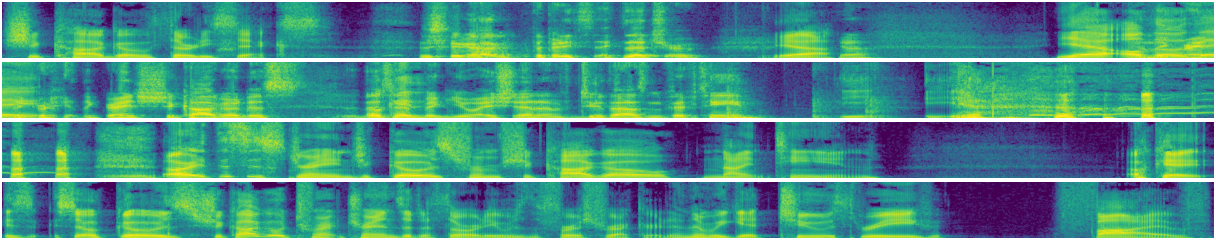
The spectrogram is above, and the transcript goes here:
Chicago thirty six. Chicago thirty six. Is that true? Yeah, Yeah. Yeah. Although the great, they the great, the great Chicago dis, disambiguation of 2015. Yeah. All right, this is strange. It goes from Chicago 19. Okay, is, so it goes Chicago Tra- Transit Authority was the first record, and then we get two, three, five,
